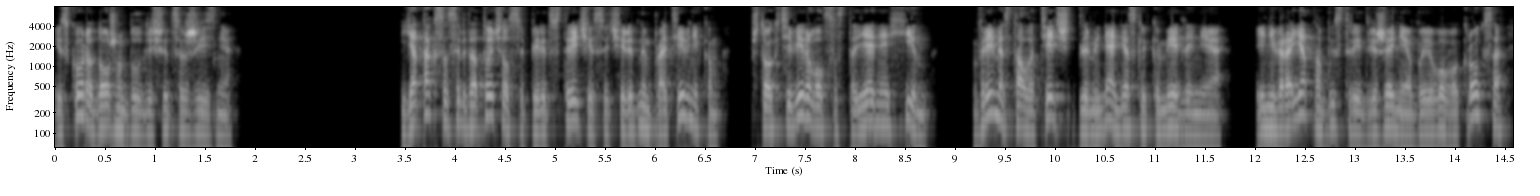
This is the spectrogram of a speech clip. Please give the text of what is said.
и скоро должен был лишиться жизни. Я так сосредоточился перед встречей с очередным противником, что активировал состояние хин, Время стало течь для меня несколько медленнее, и невероятно быстрые движения боевого Крокса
